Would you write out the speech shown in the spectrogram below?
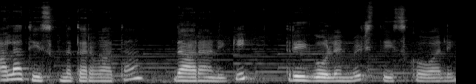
అలా తీసుకున్న తర్వాత దారానికి త్రీ గోల్డెన్ బిట్స్ తీసుకోవాలి.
